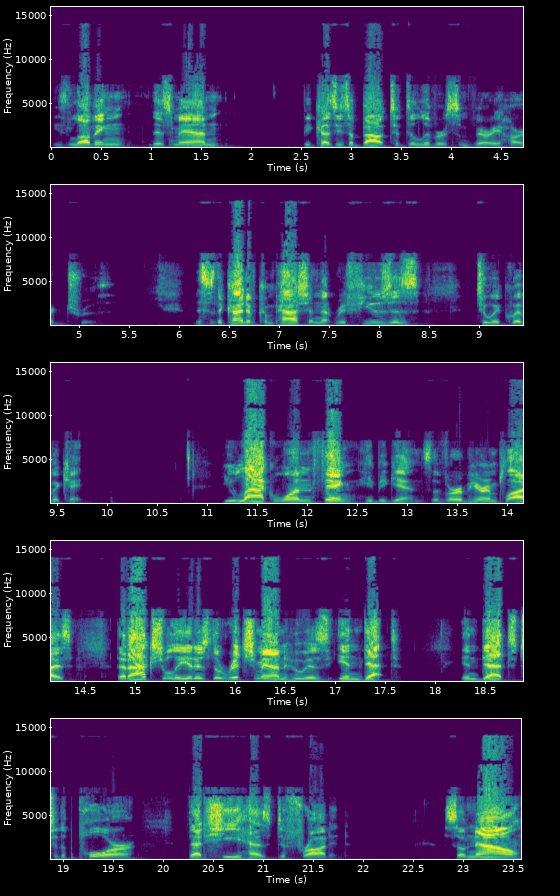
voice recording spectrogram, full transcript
he's loving this man because he's about to deliver some very hard truth. This is the kind of compassion that refuses to equivocate. You lack one thing, he begins. The verb here implies that actually it is the rich man who is in debt, in debt to the poor that he has defrauded. So now,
